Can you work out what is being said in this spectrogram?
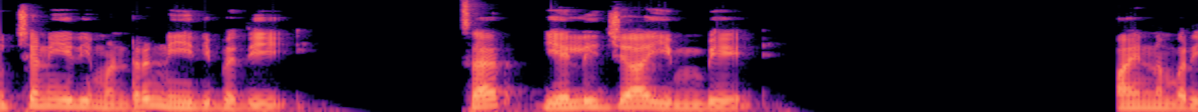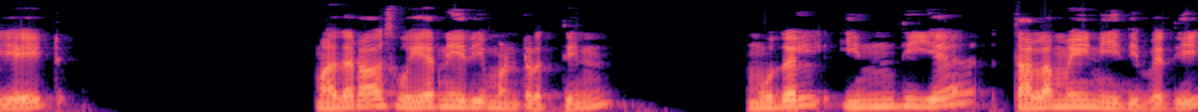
உச்சநீதிமன்ற நீதிபதி sir Elijah Impey. Point number eight Madras உயர்நீதிமன்றத்தின் முதல் இந்திய தலைமை நீதிபதி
